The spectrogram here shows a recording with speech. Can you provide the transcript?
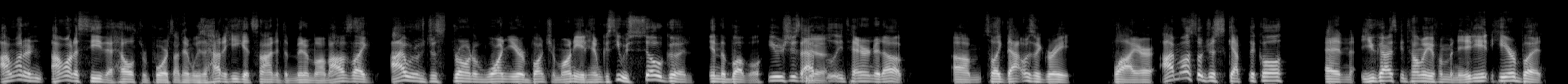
I want to I want to see the health reports on him because how did he get signed at the minimum? I was like I would have just thrown a one year bunch of money at him because he was so good in the bubble. He was just Yeah. absolutely tearing it up. Um, so like that was a great flyer. I'm also just skeptical, and you guys can tell me if I'm an idiot here, but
